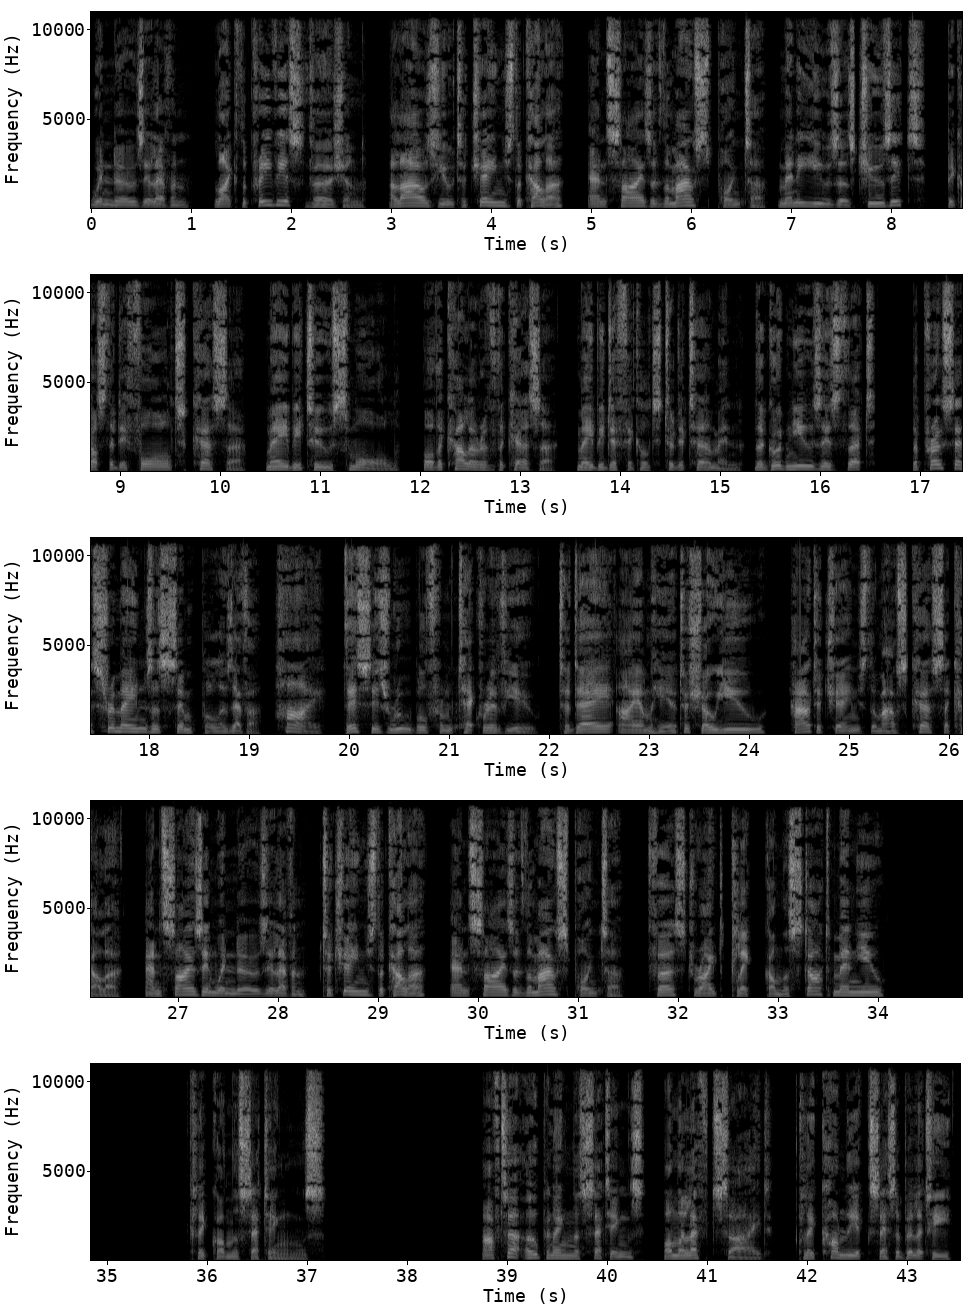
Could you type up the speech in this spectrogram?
Windows 11, like the previous version, allows you to change the color and size of the mouse pointer. Many users choose it, because the default cursor may be too small, or the color of the cursor may be difficult to determine. The good news is that, the process remains as simple as ever. Hi, this is Rubel from Tech Review. Today I am here to show you, how to change the mouse cursor color, and size in Windows 11. To change the color, and size of the mouse pointer, first right-click on the Start menu. Click on the Settings. After opening the settings, on the left side, click on the Accessibility.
